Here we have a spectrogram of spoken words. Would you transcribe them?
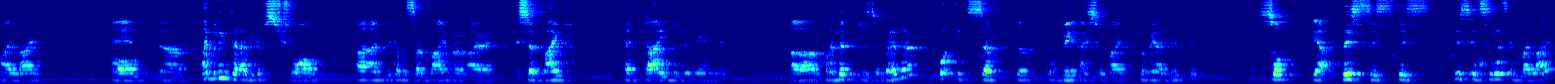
my life. And uh, I believe that I became strong. I, become a survivor. I, I survived that time in Romania. Uh, whether it was the weather or itself the, the way I survived, the way I lived there. So yeah, this is this this incident in my life.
